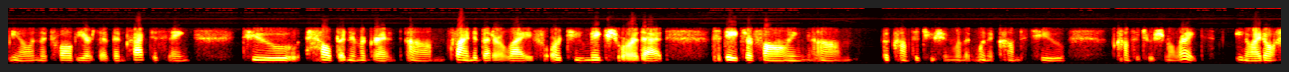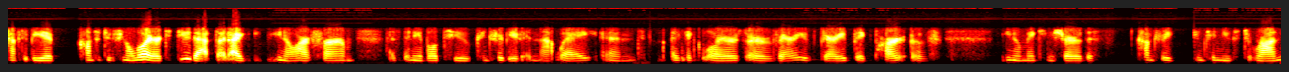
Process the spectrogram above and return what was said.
you know, in the 12 years I've been practicing to help an immigrant um, find a better life or to make sure that states are following um, the Constitution when it, when it comes to constitutional rights. You know, I don't have to be a constitutional lawyer to do that, but I, you know, our firm has been able to contribute in that way, and I think lawyers are a very, very big part of, you know, making sure this country continues to run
